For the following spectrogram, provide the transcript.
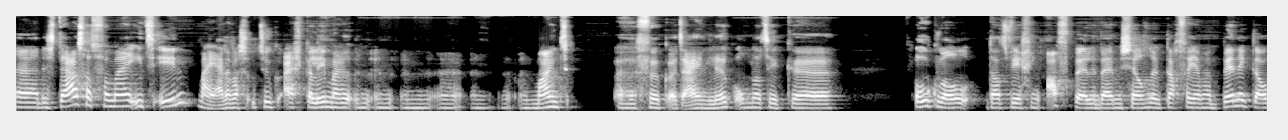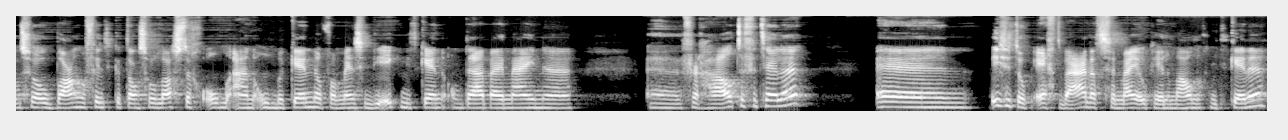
Uh, dus daar zat voor mij iets in. Maar ja, dat was natuurlijk eigenlijk alleen maar een, een, een, eh, een, mindfuck uiteindelijk. Omdat ik ook wel dat weer ging afbellen bij mezelf. Dat ik dacht van ja, maar ben ik dan zo bang? Of vind ik het dan zo lastig om aan onbekenden of aan mensen die ik niet ken, om daarbij mijn verhaal te vertellen? En is het ook echt waar dat ze mij ook helemaal nog niet kennen?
